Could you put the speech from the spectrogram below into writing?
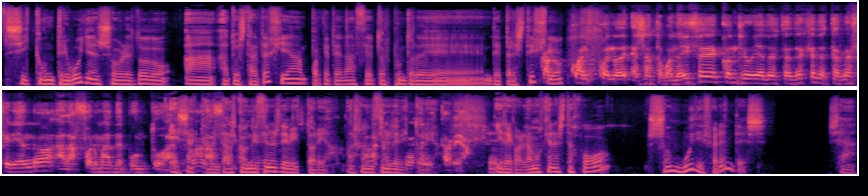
si contribuyen sobre todo a, tu estrategia, porque te da ciertos puntos de, prestigio. Cuando, exacto, cuando dice contribuye a tu estrategia, te estás refiriendo a las formas de puntuar. Exactamente, a, las condiciones de, victoria. A las condiciones de victoria. Y recordemos que en este juego son muy diferentes. O sea,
